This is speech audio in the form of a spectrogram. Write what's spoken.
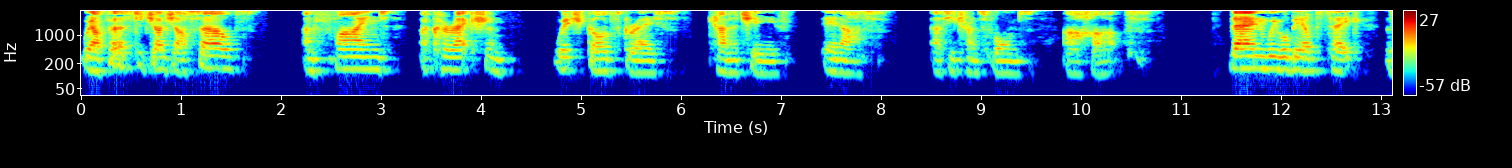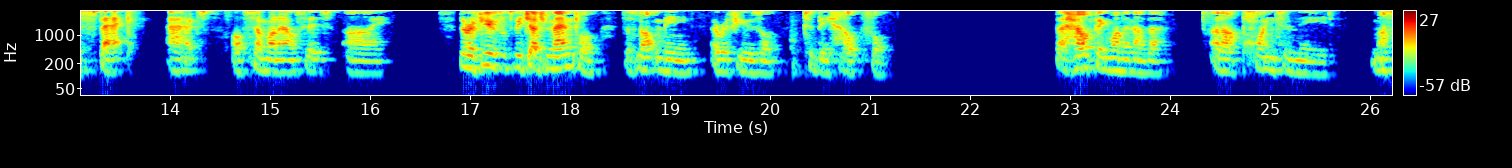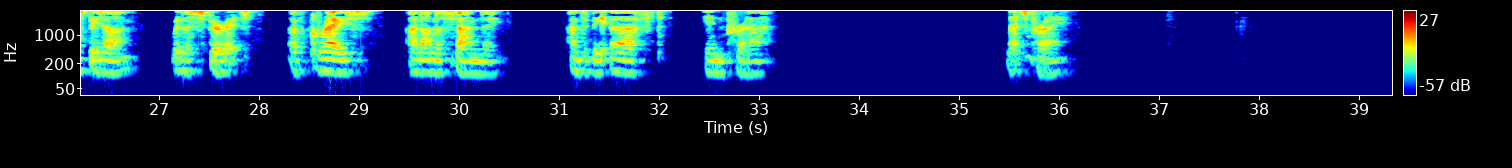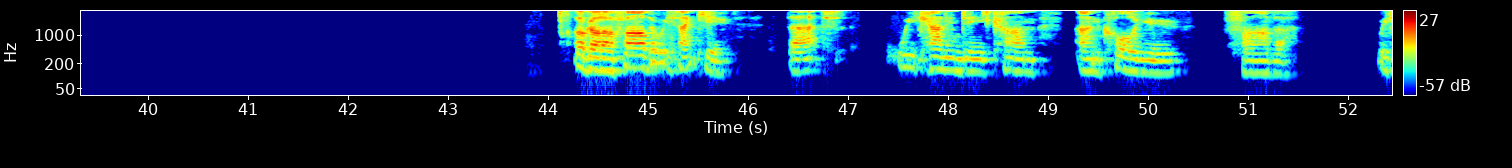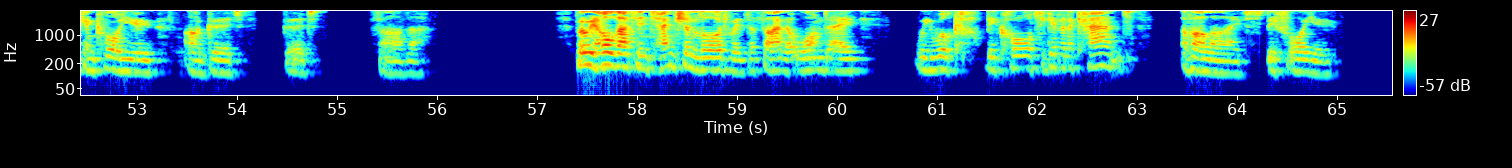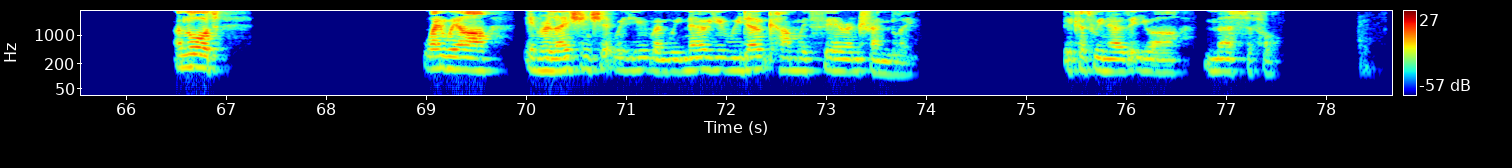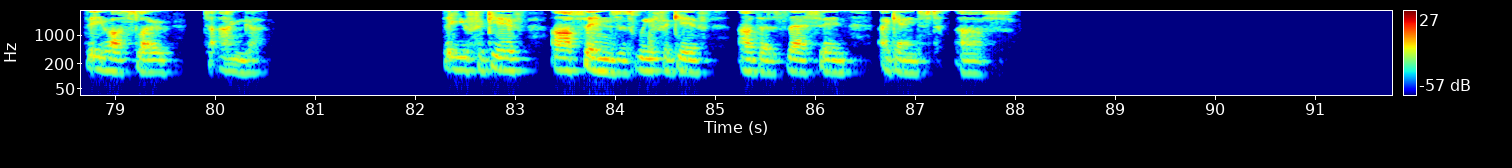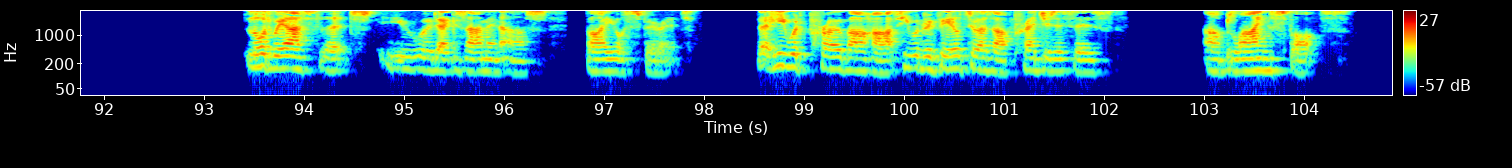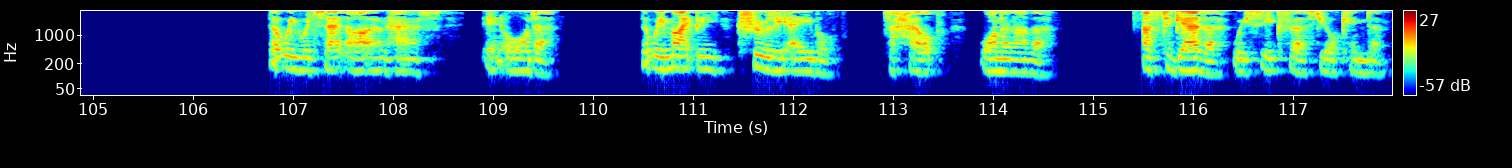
We are first to judge ourselves and find a correction which God's grace can achieve in us as He transforms our hearts. Then we will be able to take the speck out of someone else's eye. The refusal to be judgmental does not mean a refusal to be helpful. But helping one another at our point of need must be done with a spirit of grace and understanding, and to be earthed in prayer. Let's pray. Oh God, our Father, we thank you that we can indeed come and call you Father. We can call you our good, good Father. But we hold that intention, Lord, with the fact that one day we will be called to give an account of our lives before you. And Lord, when we are in relationship with you, when we know you, we don't come with fear and trembling because we know that you are merciful, that you are slow to anger, that you forgive our sins as we forgive others their sin against us. Lord, we ask that you would examine us by your Spirit, that He would probe our hearts, He would reveal to us our prejudices, our blind spots, that we would set our own house in order, that we might be truly able to help one another. As together we seek first your kingdom,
